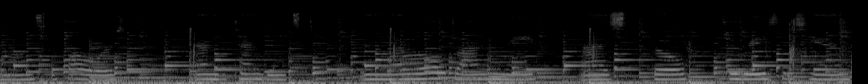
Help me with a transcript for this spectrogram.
amongst the followers and attendants, and Little John made as though to raise his hand,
